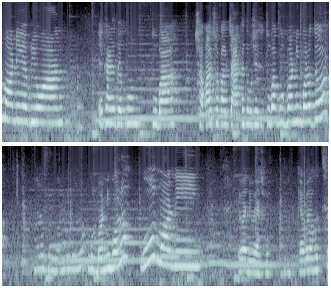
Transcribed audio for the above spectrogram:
গুড মর্নিং এভরিওয়ান এখানে দেখুন তুবা সকাল সকাল চা খেতে বসেছি। তুবা গুড মর্নিং বলো তো। গুড মর্নিং বলো। গুড মর্নিং এবার নেমে আসবে। ক্যামেরা হচ্ছে।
